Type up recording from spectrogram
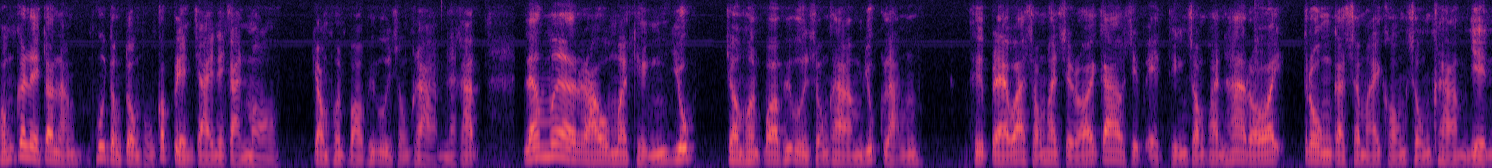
ผมก็เลยตอนหลังพูดตรงๆ ผมก็เปลี่ยนใจในการมองจอมพลปพิบูลสงครามนะครับ แล้วเมื่อเรามาถึงยุคจอมพลปพิบูลสงครามยุคหลัง คือแปลว่า 2491 ถึง 2500 ตรงกับสมัยของสงครามเย็น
